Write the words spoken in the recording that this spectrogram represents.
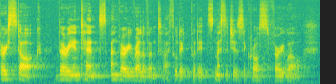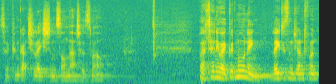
very stark, very intense, and very relevant. I thought it put its messages across very well. So, congratulations on that as well. But anyway, good morning, ladies and gentlemen,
